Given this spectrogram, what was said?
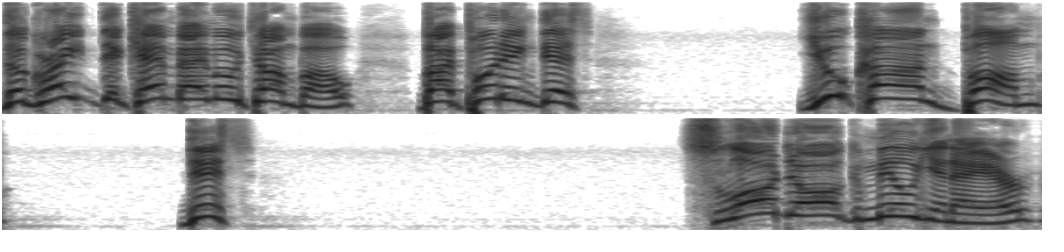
the great Dikembe Mutombo, by putting this UConn bum, this slaw dog millionaire,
